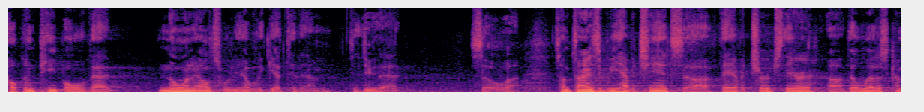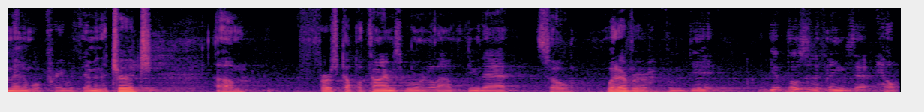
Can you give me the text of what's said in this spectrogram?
helping people that no one else would be able to get to them to do that. So uh, sometimes if we have a chance, uh, if they have a church there, uh, they'll let us come in and we'll pray with them in the church. Um, first couple of times we weren't allowed to do that, so whatever Vu did, those are the things that help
